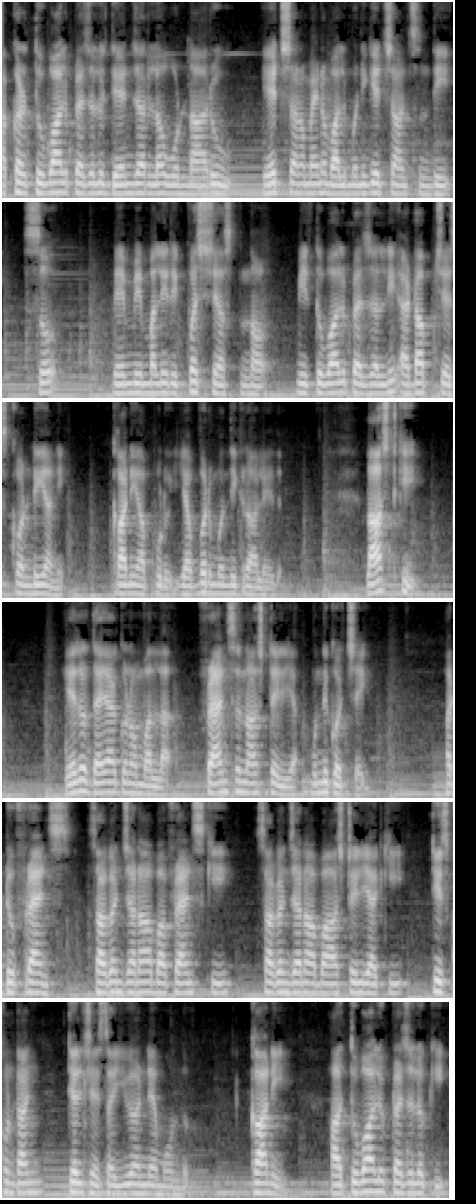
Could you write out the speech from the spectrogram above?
అక్కడ తుబాల్ ప్రజలు డేంజర్లో ఉన్నారు. ఏ క్షణమైన వాళ్ళు మునిగే ఛాన్స్ ఉంది. సో మేము మిమ్మల్ని రిక్వెస్ట్ చేస్తున్నాం. మీ తువాలు ప్రజల్ని అడాప్ట్ చేసుకోండి అని. కానీ అప్పుడు ఎవ్వరు ముందుకు రాలేదు. లాస్ట్కి ఏదో దయాగుణం వల్ల ఫ్రాన్స్ అండ్ ఆస్ట్రేలియా ముందుకొచ్చాయి. అటు ఫ్రాన్స్ సగం జనాభా ఫ్రాన్స్కి సగం జనాభా ఆస్ట్రేలియాకి తీసుకుంటాను తేల్చేశాయి యుఎన్ఏ ముందు. కానీ ఆ తువాలు ప్రజలకి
